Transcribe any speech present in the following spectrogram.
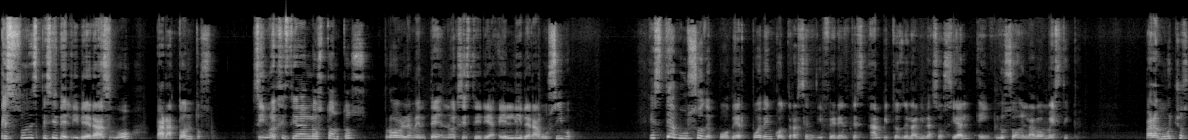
Es una especie de liderazgo para tontos. Si no existieran los tontos, probablemente no existiría el líder abusivo. Este abuso de poder puede encontrarse en diferentes ámbitos de la vida social e incluso en la doméstica. Para muchos,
